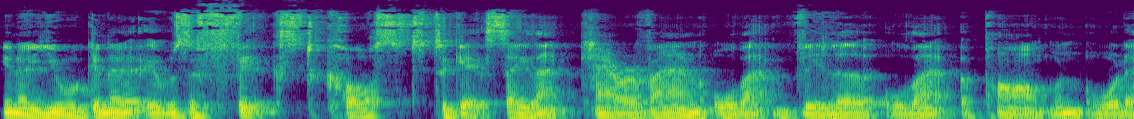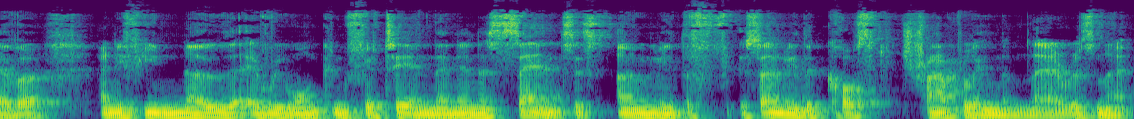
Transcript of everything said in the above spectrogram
you know, you were to, it was a fixed cost to get, say, that caravan or that villa or that apartment or whatever. And if you know that everyone can fit in, then in a sense, it's only the, it's only the cost of traveling them there, isn't it?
